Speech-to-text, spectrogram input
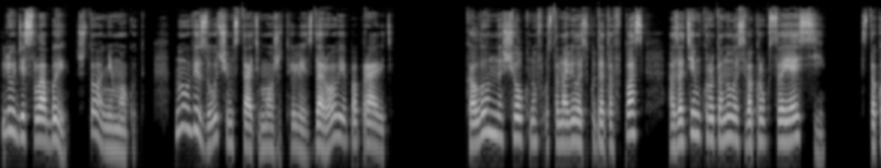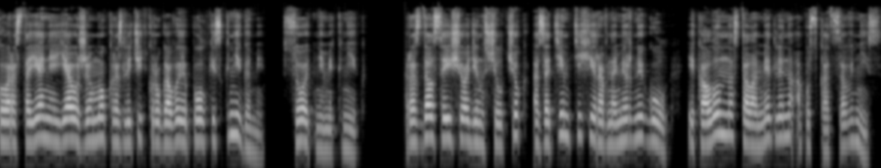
Люди слабы, что они могут? Ну, везучим стать может, или здоровье поправить. Колонна, щелкнув, установилась куда-то в паз, а затем крутанулась вокруг своей оси. С такого расстояния я уже мог различить круговые полки с книгами, сотнями книг. Раздался еще один щелчок, а затем тихий равномерный гул, и колонна стала медленно опускаться вниз.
